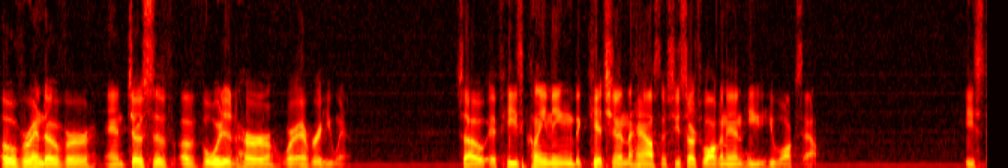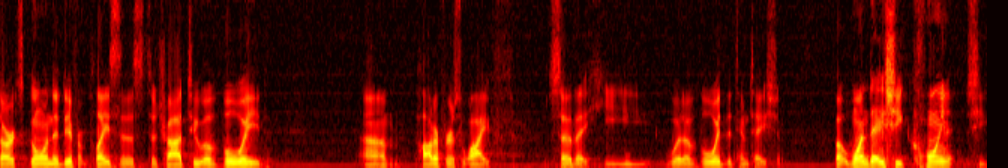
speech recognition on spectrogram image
over and over, and Joseph avoided her wherever he went. So if he's cleaning the kitchen in the house and she starts walking in, he, he walks out. He starts going to different places to try to avoid um, Potiphar's wife so that he would avoid the temptation. But one day she she,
